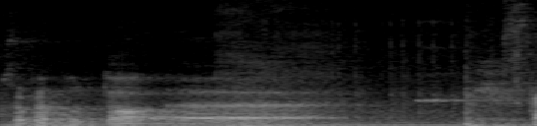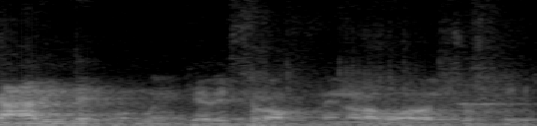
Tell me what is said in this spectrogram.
soprattutto eh, scariche che avessero meno lavoro in sospeso.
